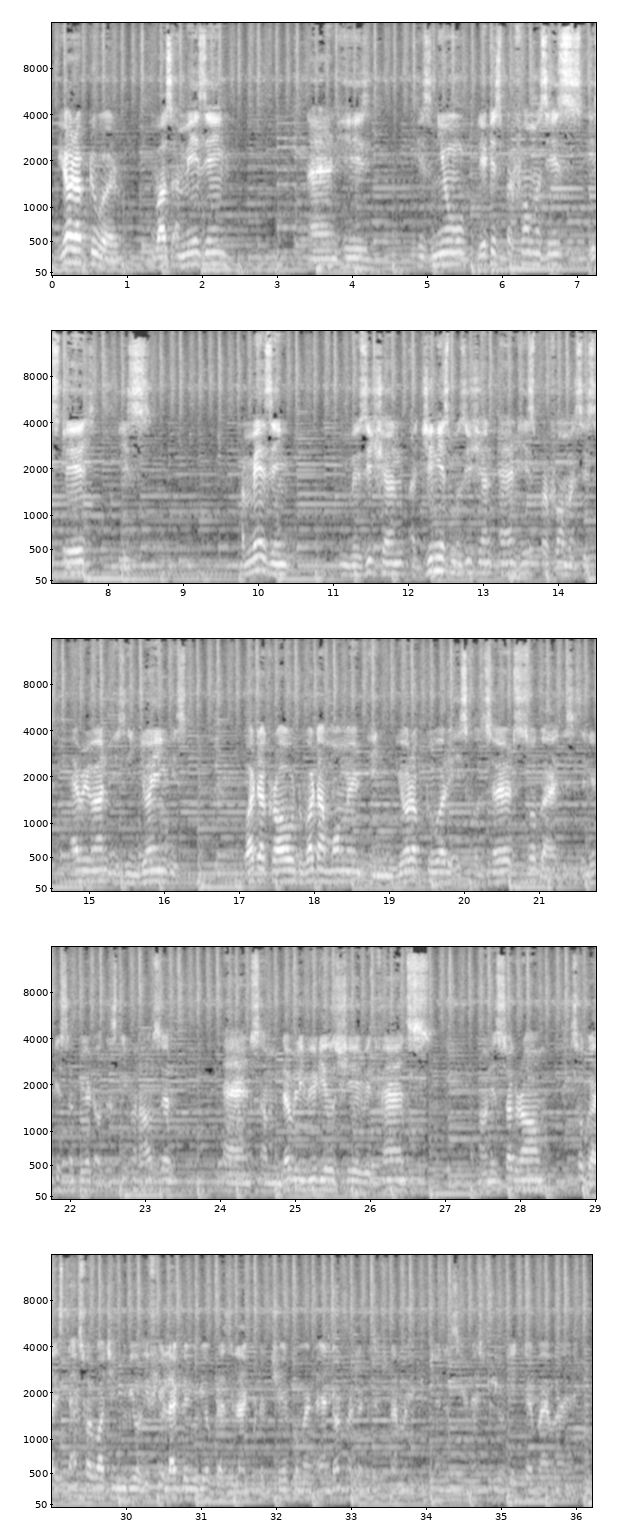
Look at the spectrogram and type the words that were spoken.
Europe tour was amazing. And his his new latest performances his stage. Is amazing musician a genius musician and his performances. Everyone is enjoying his what a crowd what a moment in Europe tour his concerts. So guys this is the latest update of the Stjepan Hauser and some lovely videos shared with fans on Instagram. So guys, thanks for watching video. If you like the video, press the like button, share, comment and don't forget to subscribe my YouTube channel. See you next video. Take care. Bye bye.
